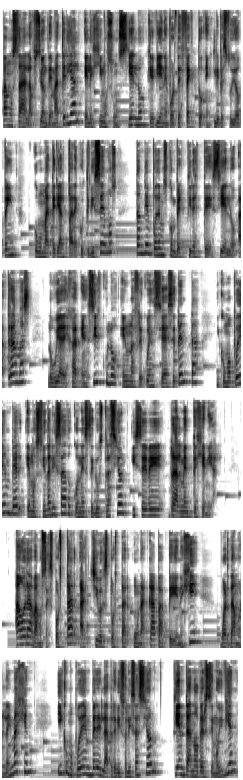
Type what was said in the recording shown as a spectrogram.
Vamos a la opción de material, elegimos un cielo que viene por defecto en Clip Studio Paint como material para que utilicemos. También podemos convertir este cielo a tramas, lo voy a dejar en círculo en una frecuencia de 70 y como pueden ver hemos finalizado con esta ilustración y se ve realmente genial. Ahora vamos a exportar, archivo exportar una capa PNG, guardamos la imagen y como pueden ver en la previsualización tiende a no verse muy bien,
